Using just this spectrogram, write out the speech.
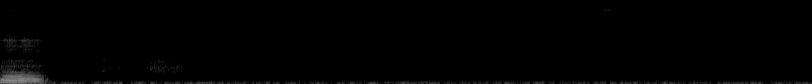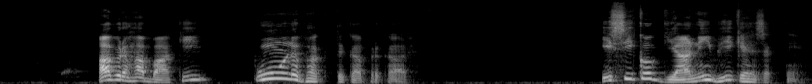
हम्म। अब रहा बाकी पूर्ण भक्त का प्रकार। इसी को ज्ञानी भी कह सकते हैं।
